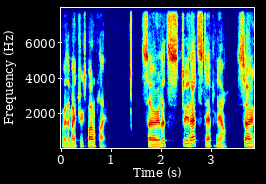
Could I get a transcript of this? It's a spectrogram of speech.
With a matrix multiply. So let's do that step now. So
